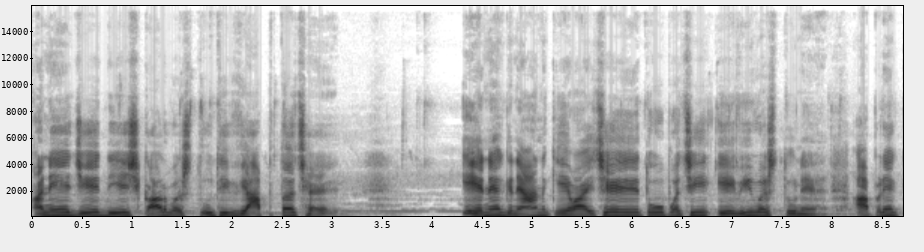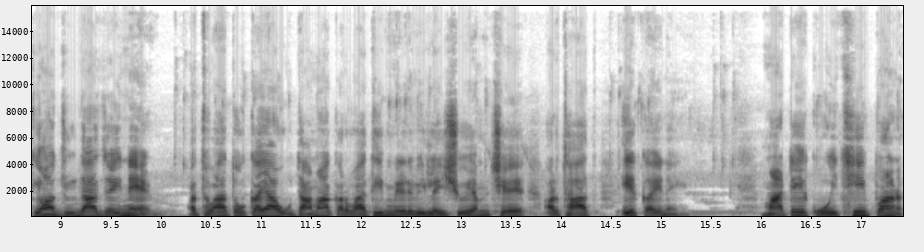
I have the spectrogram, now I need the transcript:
અને જે દેશકાળ વસ્તુથી વ્યાપ્ત છે, એને જ્ઞાન કહેવાય છે, તો પછી એવી વસ્તુને આપણે ક્યાં જુદા જઈને અથવા તો કયા ઉધામા કરવાથી મેળવી લઈશું એમ છે, અર્થાત એ કંઈ નહીં. માટે કોઈથી પણ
